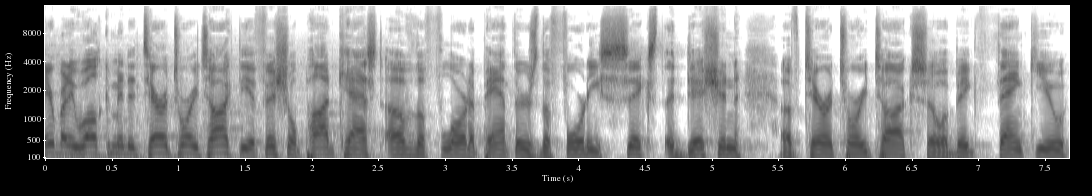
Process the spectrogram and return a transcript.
Hey, everybody, welcome into Territory Talk, the official podcast of the Florida Panthers, the 46th edition of Territory Talk. So, a big thank you,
